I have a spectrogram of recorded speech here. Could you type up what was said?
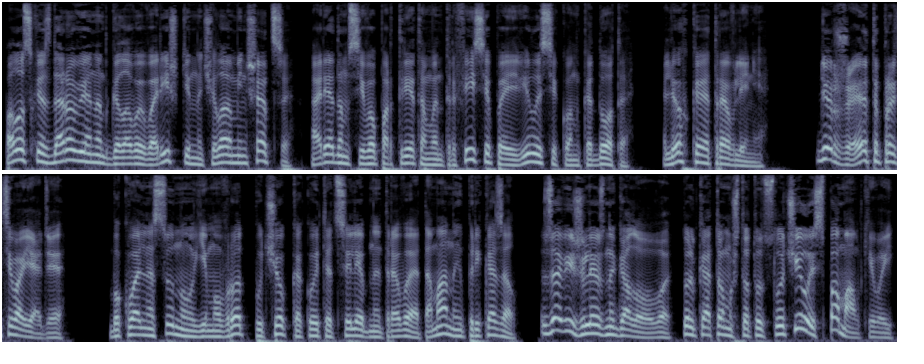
Полоска здоровья над головой воришки начала уменьшаться, а рядом с его портретом в интерфейсе появилась иконка Дота. Легкое отравление. «Держи, это противоядие». Буквально сунул ему в рот пучок какой-то целебной травы атамана и приказал. «Зови Железноголового, только о том, что тут случилось, помалкивай».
